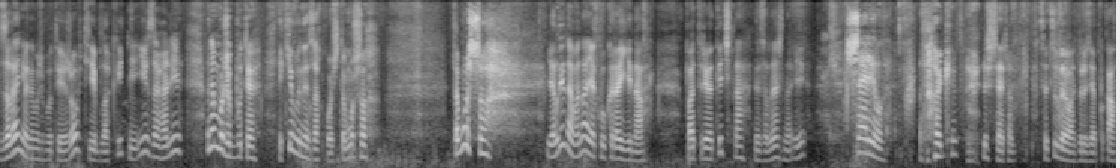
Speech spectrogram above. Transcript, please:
зелені, вони можуть бути і жовті, і блакитні, і взагалі вони можуть бути, які вони захочуть. Тому що, тому що ялина, вона як Україна. Патріотична, незалежна і Шеріл. Так, і Шеріл. Все, цілую вас, друзі, пока.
